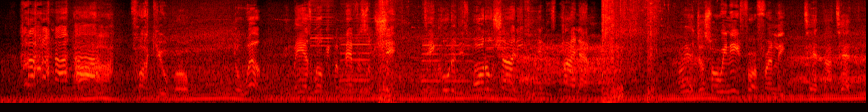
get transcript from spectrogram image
Ah, fuck you, bro. Yo, well, you may as well be prepared for some shit. Take hold of this auto shoddy and these pineapples. Oh yeah, just what we need for a friendly tete-a-tete.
